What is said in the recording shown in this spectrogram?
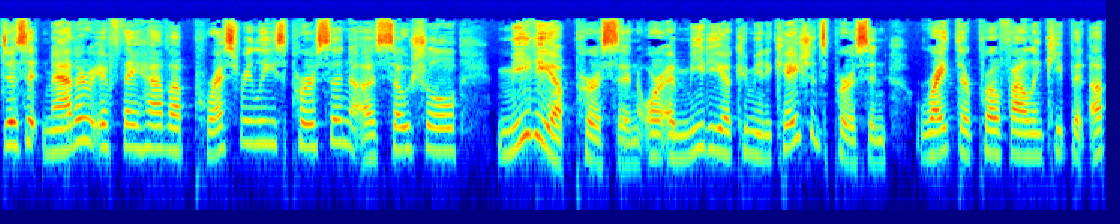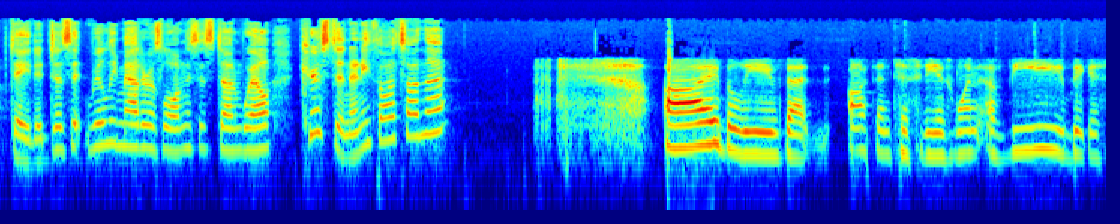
does it matter if they have a press release person, a social media person, or a media communications person write their profile and keep it updated? Does it really matter as long as it's done well? Kirsten, any thoughts on that? I believe that authenticity is one of the biggest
